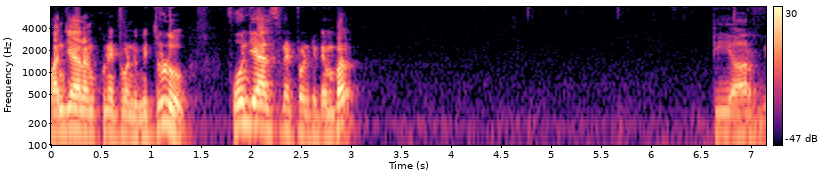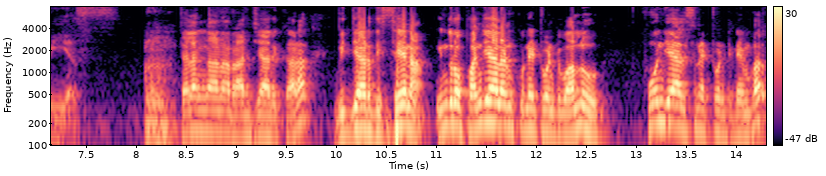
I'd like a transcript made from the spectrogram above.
పనిచేయాలనుకునేటువంటి మిత్రులు ఫోన్ చేయాల్సినటువంటి నెంబర్ టిఆర్విఎస్. తెలంగాణ రాజ్యాధికార విద్యార్థి సేన. ఇందులో పనిచేయాలనుకునేటువంటి వాళ్ళు ఫోన్ చేయాల్సినటువంటి number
